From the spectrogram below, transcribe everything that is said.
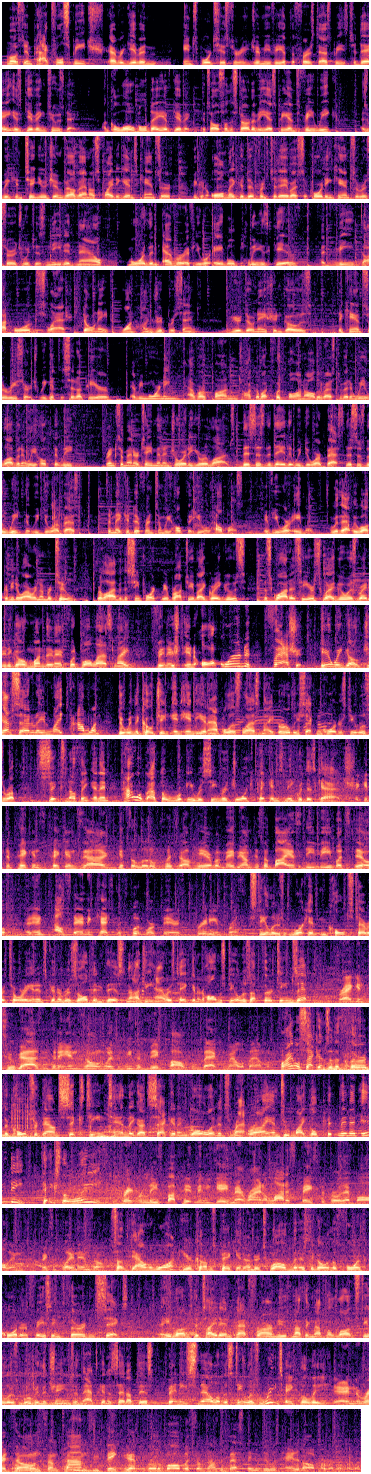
The most impactful speech ever given in sports history, Jimmy V at the first ESPYs. Today is Giving Tuesday, a global day of giving. It's also the start of ESPN's V Week as we continue Jim Valvano's fight against cancer. We can all make a difference today by supporting cancer research, which is needed now more than ever. If you are able, please give at v.org slash donate 100% of your donation goes to cancer research. We get to sit up here every morning, have our fun, talk about football and all the rest of it, and we love it, and we hope that we bring some entertainment and joy to your lives. This is the day that we do our best. This is the week that we do our best to make a difference, and we hope that you will help us if you are able. With that, we welcome you to hour number two. We're live at the Seaport. We're brought to you by Grey Goose. The squad is here. Swagoo is ready to go. Monday Night Football last night finished in awkward fashion. Here we go. Jeff Saturday and Mike Tomlin doing the coaching in Indianapolis last night. Early second quarter, Steelers are up 6 0. And then how about the rookie receiver George Pickens sneak with this catch? Pick it to Pickens. Pickens uh, gets a little push off here, but maybe I'm just a biased DB, but still an outstanding catch. The footwork there is pretty impressive. Steelers working in Colts territory, and it's going to result in this. Najee Harris taking it home. Steelers up 13 zip. Dragging two guys into the end zone with him. He's a big, powerful back from Alabama. Final seconds of the third. The Colts are down 16 10. They got second and goal, and it's Matt Ryan to Michael Pittman, and Indy takes the lead. Great release by Pittman. He gave Matt Ryan a lot of space to throw that ball and makes a play in the end zone. So down one. Here comes Pickett. Under 12 minutes to go in the fourth quarter, facing third and six. He loves the tight end, Pat Freiermuth. Nothing not to love. Steelers moving the chains, and that's going to set up this. Benny Snell and the Steelers retake the lead. Yeah, in the red zone, sometimes you think you have to throw the ball, but sometimes the best thing to do is hand it off.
